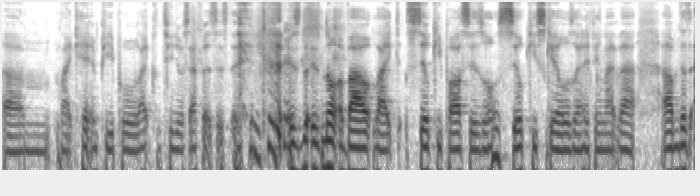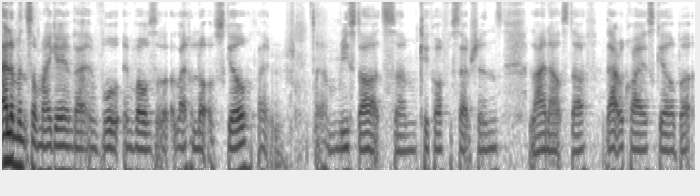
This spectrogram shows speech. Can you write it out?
um, like hitting people, like continuous efforts. It's, is is not about like silky passes or silky skills or anything like that. Um, there's elements of my game that involve involves uh, like a lot of skill, like um, restarts, um, kickoff receptions, line out stuff that requires skill. But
